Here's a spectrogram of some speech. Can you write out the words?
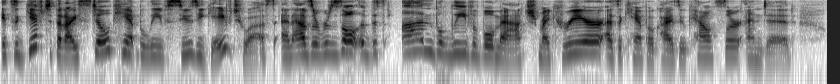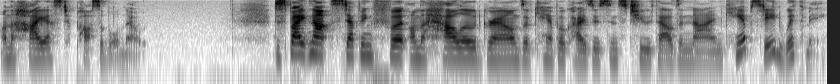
It's a gift that I still can't believe Susie gave to us, and as a result of this unbelievable match, my career as a Camp Okizu counselor ended on the highest possible note. Despite not stepping foot on the hallowed grounds of Camp Okizu since 2009, camp stayed with me.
